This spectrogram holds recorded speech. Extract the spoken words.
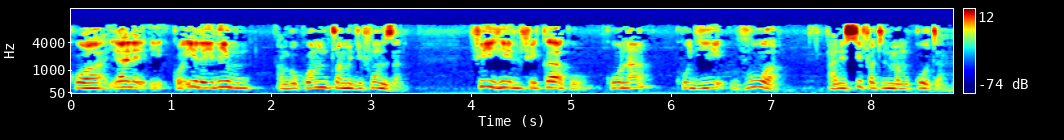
kwa yale kwa ile elimu ambayo mtu amejifunza fihi alfikaku kuna kujivua an sifati almamquta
